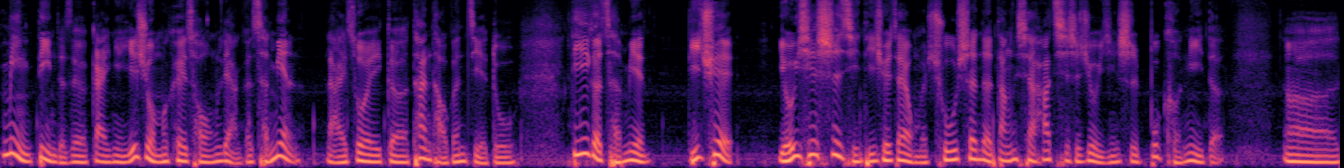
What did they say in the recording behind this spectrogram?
命定的这个概念，也许我们可以从两个层面来做一个探讨跟解读。第一个层面。的确有一些事情，的确在我们出生的当下，它其实就已经是不可逆的。呃，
